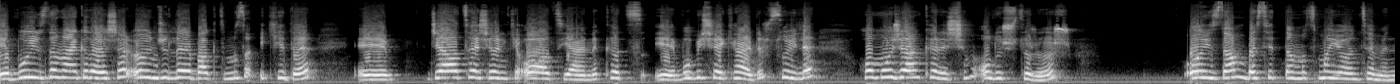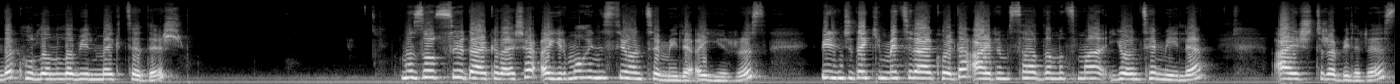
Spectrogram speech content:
E, bu yüzden arkadaşlar öncüllere baktığımızda 2'de e, C6H12O6 yani kat, e, bu bir şekerdir. Su ile homojen karışım oluşturur. O yüzden basit damıtma yönteminde kullanılabilmektedir. Mazot suyu da arkadaşlar ayırma honisi yöntemiyle ayırırız. Birincideki metil alkolde ayrımsal damıtma yöntemiyle ayrıştırabiliriz.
